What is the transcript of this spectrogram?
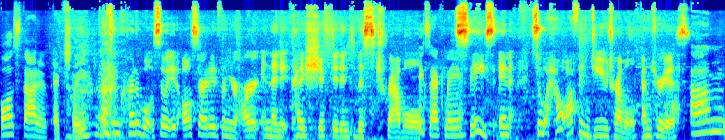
all started actually. That's incredible. So it all started from your art and then it kind of shifted into this travel Exactly. space. And so how often do you travel? I'm curious. Um,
